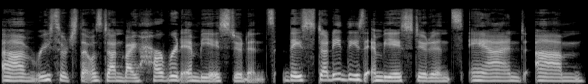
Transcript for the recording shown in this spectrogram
um, research that was done by Harvard MBA students. They studied these MBA students and, um,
